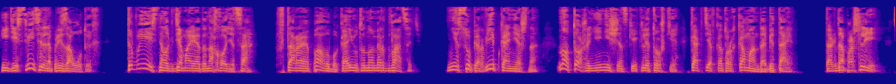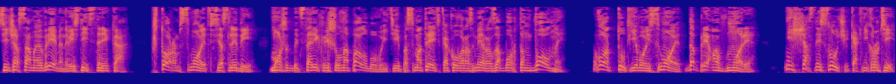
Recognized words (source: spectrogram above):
и действительно призовут их. Ты выяснил, где Маэда находится? Вторая палуба, каюта номер двадцать. Не супер-вип, конечно, но тоже не нищенские клетушки, как те, в которых команда обитает. Тогда пошли, сейчас самое время навестить старика. Шторм смоет все следы. Может быть, старик решил на палубу выйти и посмотреть, какого размера за бортом волны. Вот тут его и смоет, да прямо в море. Несчастный случай, как ни крути!»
